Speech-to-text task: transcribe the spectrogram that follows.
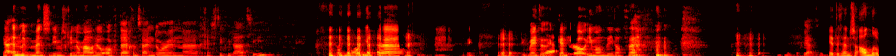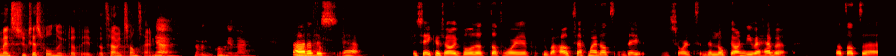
ja en m- mensen die misschien normaal heel overtuigend zijn door hun eh, gesticulatie. Dat is ook niet... eh, ik, ik weet, Ja. ik ken wel iemand die dat... eh, ja, Ja, er zijn dus andere mensen succesvol nu. Dat, dat zou interessant zijn. ja, daar ben ik ook wel benieuwd naar. Nou, dat Ja. is ja, zeker zo. Ik bedoel, dat, dat hoor je überhaupt, zeg maar, dat de soort, de lockdown die we hebben, dat dat eh,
